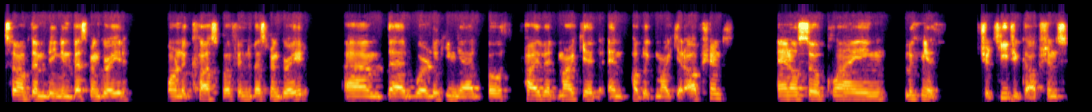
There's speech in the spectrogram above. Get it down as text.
some of them being investment grade or on the cusp of investment grade, um, that we're looking at both private market and public market options, and also playing looking at strategic options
